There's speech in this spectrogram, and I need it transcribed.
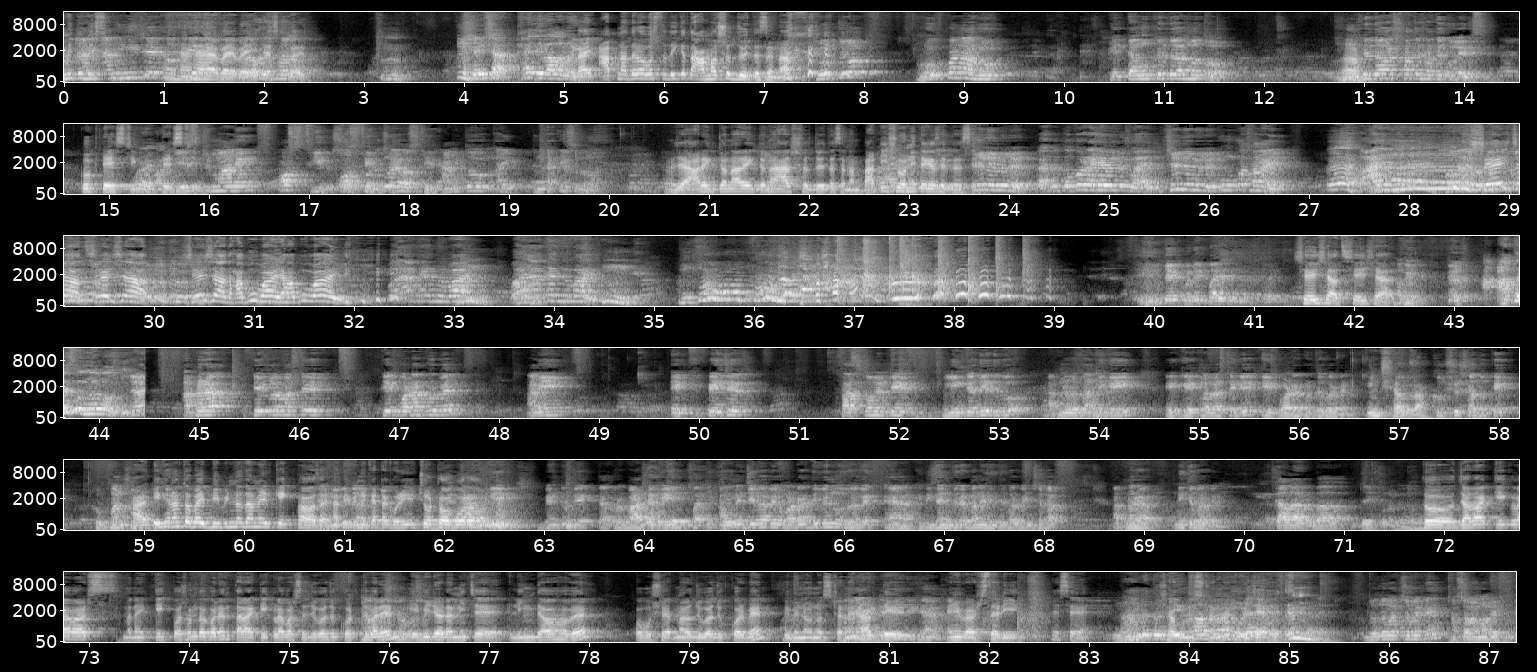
আমি তো হ্যাঁ হ্যাঁ ভাই ভাই টেস্ট করেন। ভাই আপনাদের অবস্থা দেখে তো আমার সহ্য হইতেছে না। হোক বা না হোক কেকটা মুখে দেওয়ার মতো মুখে দেওয়ার সাথে সাথে গলে গেছে। খুব টেস্টি খুব টেস্টি টেস্ট মানে অস্থির অস্থির পুরো অস্থির। আমি তো ছিল না যে আরেকজন আরেকজন আর সহ্য হইতেছে না। বাটি সহ নিতে গেছে ছেলে বেলে তো করে ভাই। ছেলে বেলে কোনো কথা নাই। সেই স্বাদ হাবু ভাই হাবু ভাই। সেই সেই আপনারা কেক লাভার্স থেকে কেক অর্ডার করবেন। আমি এই পেজের ফার্স্ট কমেন্টে লিংকটা দিয়ে দিব। আপনারা ওখান থেকেই এই কেক লাভার্স থেকে কেক অর্ডার করতে পারবেন। ইনশাল্লাহ। খুব সুস্বাদু কেক আর এখানে তো ভাই বিভিন্ন দামের কেক পাওয়া যায় না বিভিন্ন ক্যাটাগরি ছোট বড়। বেন্টু কেক তারপর বাটা কেক। কেক, বাটি কেক। আপনি যেভাবে অর্ডার দিবেন ওইভাবে ডিজাইন করে বানিয়ে নিতে পারবেন ইনশাআল্লাহ। আপনারা নিতে পারবেন। কালার বা যে কোনো তো যারা কেক লাভার্স মানে কেক পছন্দ করেন তারা কেক লাভার্সে যোগাযোগ করতে পারেন। এই ভিডিওটা নিচে লিংক দেওয়া হবে। অবশ্যই আপনারা যোগাযোগ করবেন বিভিন্ন অনুষ্ঠানে বার্থডে। অ্যানিভার্সারি ঠিক আছে? সব অনুষ্ঠানে ধন্যবাদ সবাইকে। আসসালামু আলাইকুম।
